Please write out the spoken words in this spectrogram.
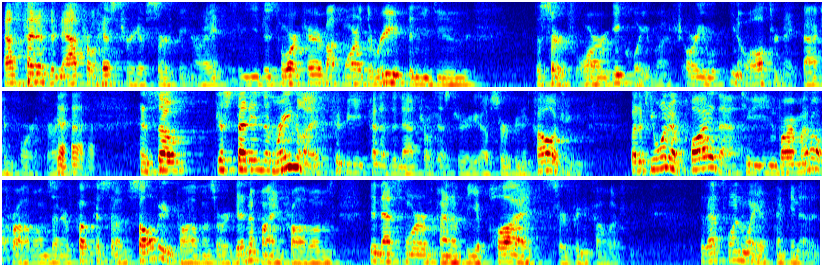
That's kind of the natural history of surfing, right? So you just more care about more of the reef than you do the surf, or equally much, or you, you know alternate back and forth, right? and so just studying the marine life could be kind of the natural history of surfing ecology. But if you want to apply that to environmental problems that are focused on solving problems or identifying problems, then that's more of kind of the applied surfing ecology. So that's one way of thinking of it.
